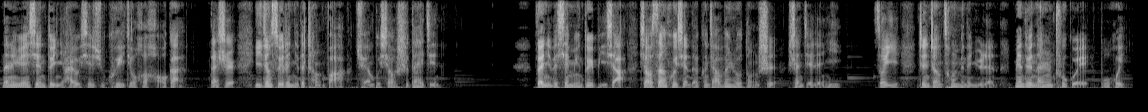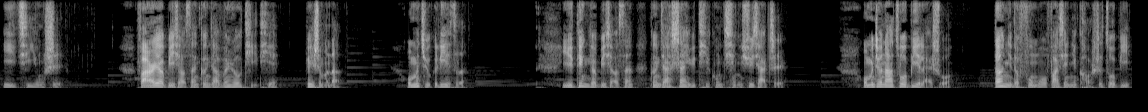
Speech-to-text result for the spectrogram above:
男人原先对你还有些许愧疚和好感，但是已经随着你的惩罚全部消失殆尽。在你的鲜明对比下，小三会显得更加温柔懂事、善解人意。所以，真正聪明的女人面对男人出轨不会意气用事，反而要比小三更加温柔体贴。为什么呢？我们举个例子，一定要比小三更加善于提供情绪价值。我们就拿作弊来说，当你的父母发现你考试作弊，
